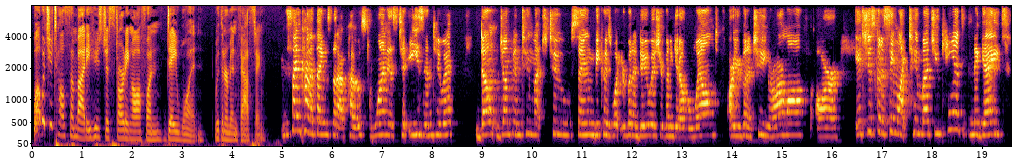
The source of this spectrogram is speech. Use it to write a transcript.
What would you tell somebody who's just starting off on day one with intermittent fasting? The same kind of things that I post. One is to ease into it don't jump in too much too soon because what you're going to do is you're going to get overwhelmed or you're going to chew your arm off or it's just going to seem like too much. You can't negate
